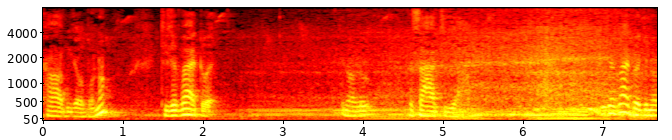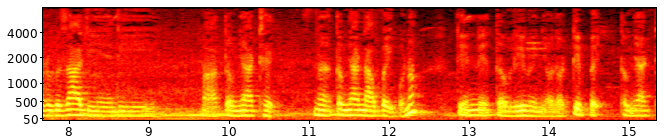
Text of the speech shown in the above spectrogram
ထားပြီးတော့ပေါ့နော်ဒီတစ်ပတ်အတွက်ကျွန်တော်တို့ကစားကြည့်ရအောင် ဒီတစ်ပတ်အတွက်ကျွန်တော်တို့ကစားကြည့်ရင်ဒီမှာတုံညာထိတ်နော်တုံညာနောက်ပိတ်ပေါ့နော်1နှစ်3 4ပင်ညောတော့1ပိတ်တုံညာ1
